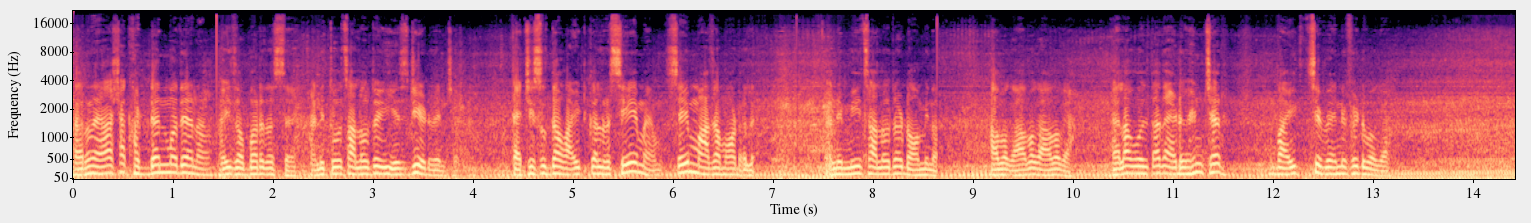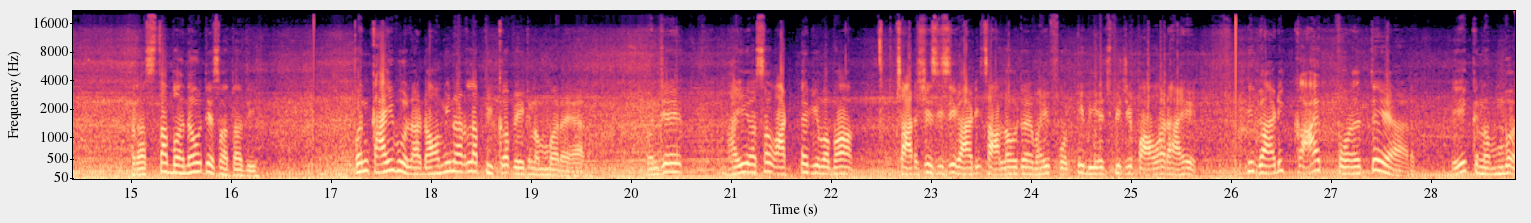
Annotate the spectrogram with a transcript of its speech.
कारण या अशा खड्ड्यांमध्ये ना भाई जबरदस्त आहे. आणि तो चालवतो एस डी ॲडव्हेंचर त्याचीसुद्धा व्हाईट कलर सेम आहे सेम माझा मॉडेल आहे. आणि मी चालवतो डॉमिनर हा बघा हा बघा हा बघा. ह्याला बोलतात ॲडव्हेंचर बाईकचे बेनिफिट बघा. रस्ता बनवते स्वतः ती. पण काही बोला डॉमिनरला पिकअप एक नंबर आहे यार. म्हणजे भाई असं वाटतं की बाबा चारशे सी सी गाडी चालवतोय भाई फोर्टी बी एच पीची पॉवर आहे. ती गाडी काय पळते यार? एक नंबर.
